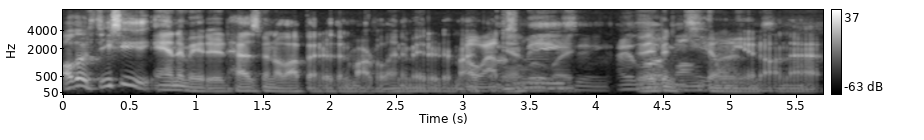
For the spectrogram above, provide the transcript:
Although DC animated has been a lot better than Marvel animated in my Oh, opinion. absolutely. Amazing. I They've been killing movies. it on that.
